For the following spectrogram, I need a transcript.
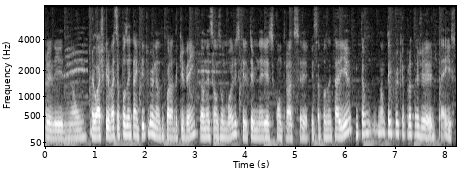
ele não. Eu acho que ele vai se aposentar em Pittsburgh na temporada que vem. Pelo menos são os rumores que ele terminaria esse contrato e se, se aposentaria. Então não tem por que proteger ele. É isso.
